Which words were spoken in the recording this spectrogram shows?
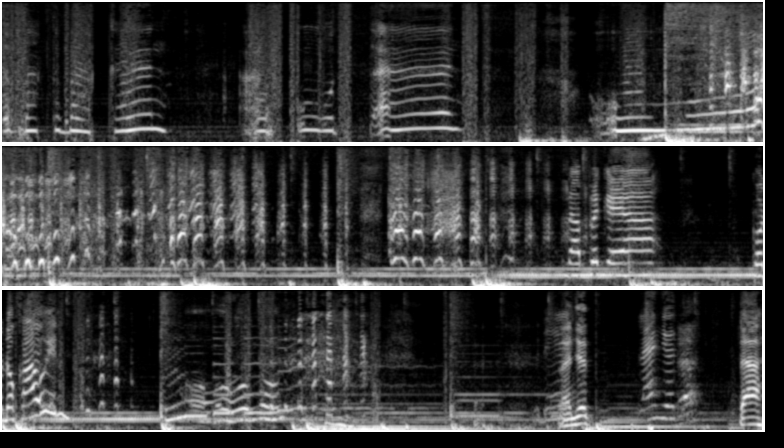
tebak-tebakan angkutan umum. Kenapa kayak kodok kawin? Udah, Lanjut. Lanjut. Dah.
